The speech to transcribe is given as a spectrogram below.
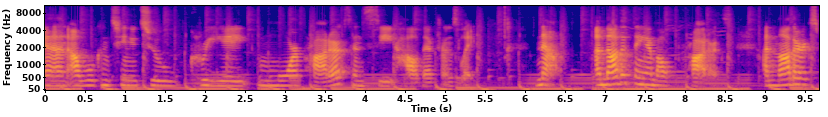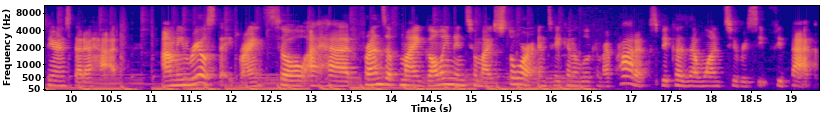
And I will continue to create more products and see how that translates. Now, another thing about products, another experience that I had. I'm in real estate, right? So I had friends of mine going into my store and taking a look at my products because I want to receive feedback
